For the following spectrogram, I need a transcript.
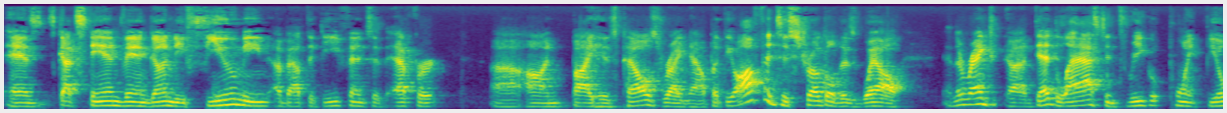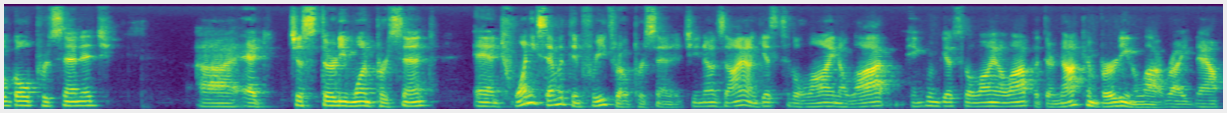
And it's got Stan Van Gundy fuming about the defensive effort uh, on by his Pels right now. But the offense has struggled as well and they're ranked uh, dead last in three point field goal percentage uh, at just 31% and 27th in free throw percentage. You know, Zion gets to the line a lot, Ingram gets to the line a lot, but they're not converting a lot right now.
